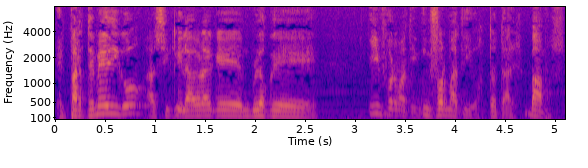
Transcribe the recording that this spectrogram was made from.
el parte médico, así que la verdad que un bloque Informativo. informativo, total. Vamos.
